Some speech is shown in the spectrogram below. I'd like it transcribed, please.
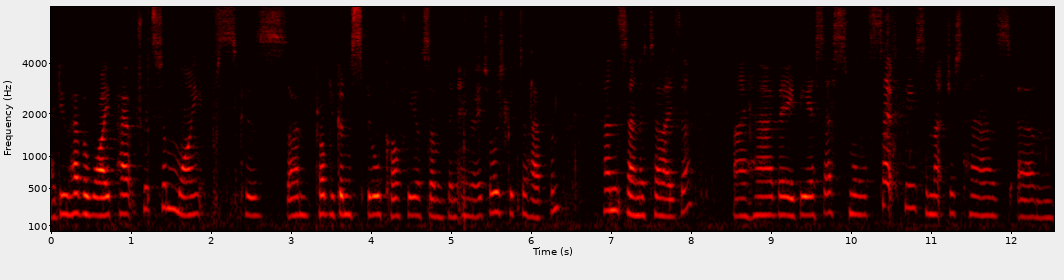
I do have a wipe pouch with some wipes because I'm probably going to spill coffee or something anyway it's always good to have them hand sanitizer I have a DSS small set piece and that just has um,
